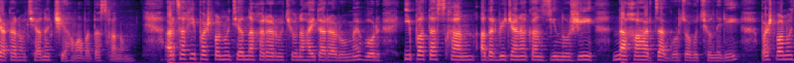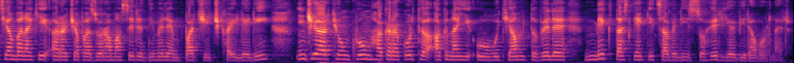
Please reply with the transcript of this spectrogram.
իրականությանը չի համապատասխանում։ Արցախի պաշտպանության նախարարությունը հայտարարում է, որ ի պատասխան ադրբեջանական զինուժի նախահարձակորձողությունների պաշտպանության բանակի առաջապազորամասերը դիմել են պատժիչ քայլերի ինչի արդյունքում հակառակորդը ակնայի ուղությամբ տվել է 1 տասնյակից ավելի զոհեր եւ վիրավորներ։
